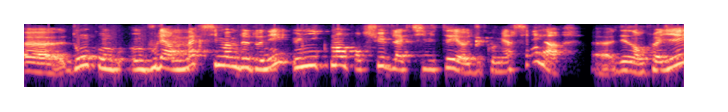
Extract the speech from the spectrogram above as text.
Euh, donc, on, voulait un maximum de données uniquement pour suivre l'activité euh, du commercial, des employés.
